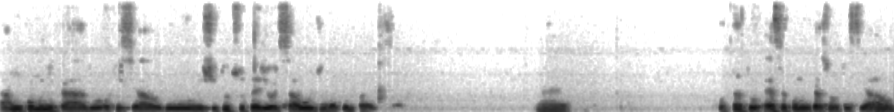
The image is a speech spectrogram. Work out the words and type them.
há um comunicado oficial do Instituto Superior de Saúde daquele país. É, portanto, essa comunicação oficial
